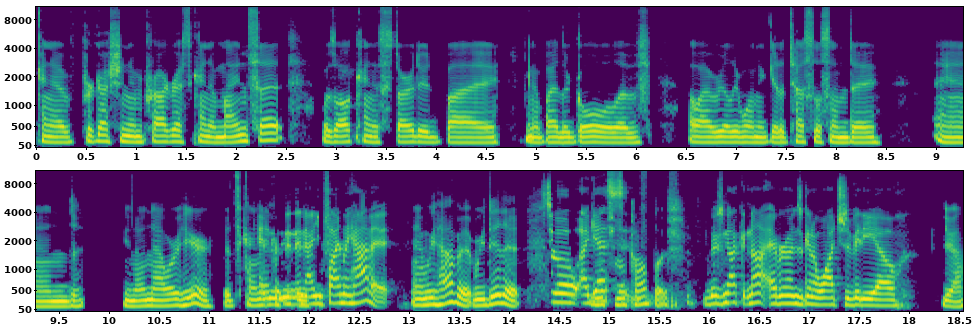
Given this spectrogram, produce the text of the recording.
kind of progression and progress kind of mindset was all kind of started by, you know, by the goal of, oh, I really want to get a Tesla someday. And, you know, now we're here. It's kind of And, crazy. and now you finally have it. and we have it. We did it. So I guess Mission accomplished. there's not not everyone's gonna watch the video. Yeah.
